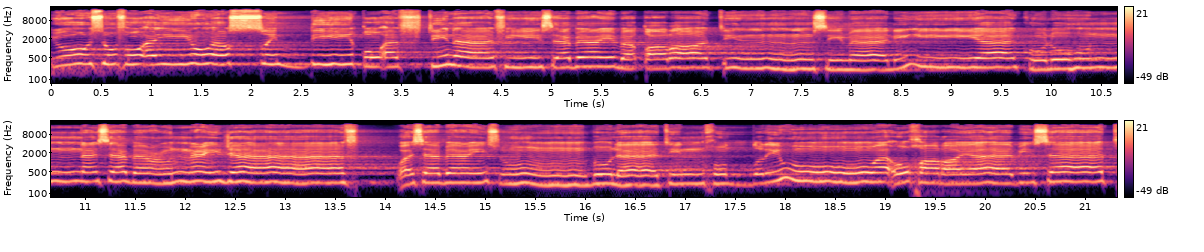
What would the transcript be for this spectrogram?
يوسف أيها الصديق أفتنا في سبع بقرات سمان يأكلهن سبع عجاف وسبع سنبلات خضر وأخر يابسات.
